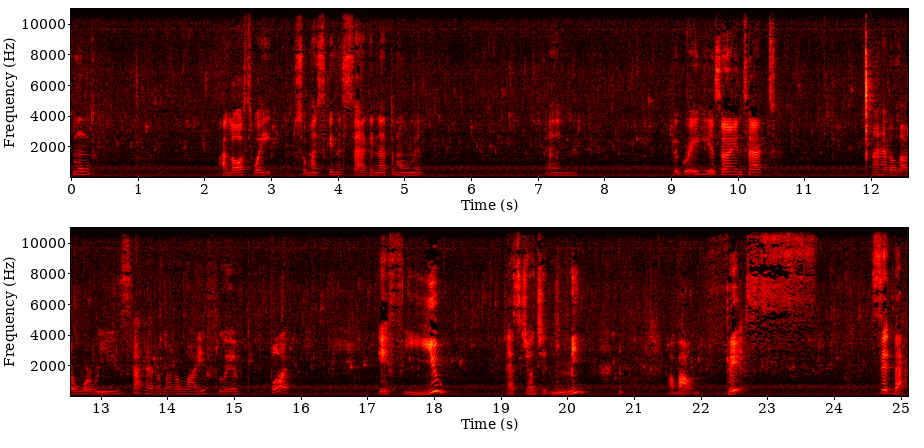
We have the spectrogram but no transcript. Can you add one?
Smooth. I lost weight, so my skin is sagging at the moment. And the gray hairs are intact. I had a lot of worries. I had a lot of life lived. But if you that's judging me about this, sit back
